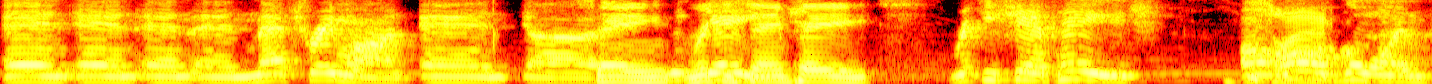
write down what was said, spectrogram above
and and and and Matt Tremont and uh, Shane, Ricky Gage, Shane Page, Ricky Shane Page are all going.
